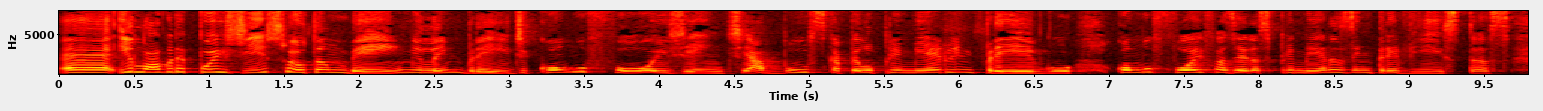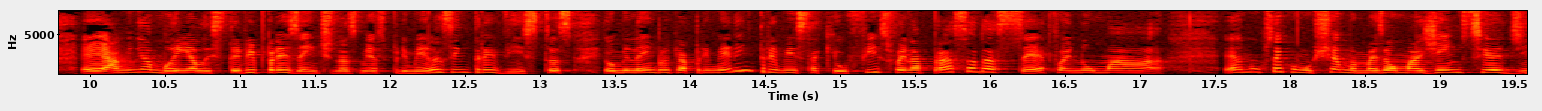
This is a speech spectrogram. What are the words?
É, e logo depois disso, eu também me lembrei de como foi, gente, a busca pelo primeiro emprego, como foi fazer as primeiras entrevistas. É, a minha mãe, ela esteve presente nas minhas primeiras entrevistas. Eu me lembro que a primeira entrevista que eu fiz foi na Praça da Sé, foi numa, é, não sei como chama, mas é uma agência de,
